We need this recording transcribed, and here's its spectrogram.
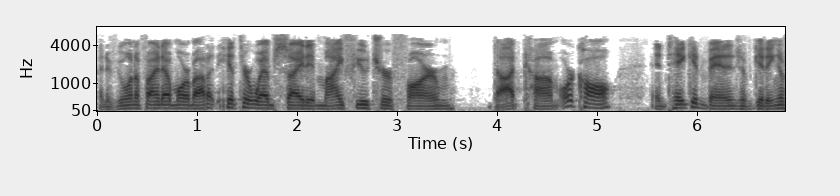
And if you want to find out more about it, hit their website at myfuturepharm.com or call and take advantage of getting a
